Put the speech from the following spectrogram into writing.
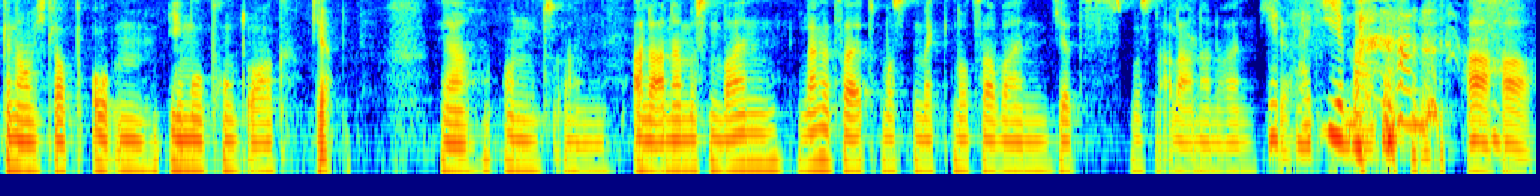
Genau, ich glaube openemo.org. Ja. Ja, und ähm, alle anderen müssen weinen. Lange Zeit mussten Mac-Nutzer weinen, jetzt müssen alle anderen weinen. Jetzt seid ihr mal dran. Haha.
